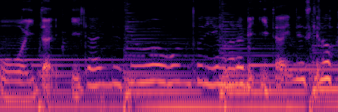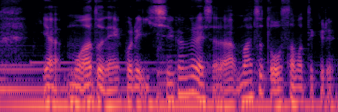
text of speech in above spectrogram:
もう痛い痛いんですよ。本当に歯並び痛いんですけど。いやもうあとねこれ1週間ぐらいしたらまあちょっと収まってくる。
